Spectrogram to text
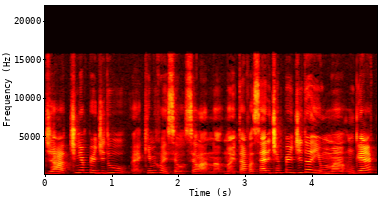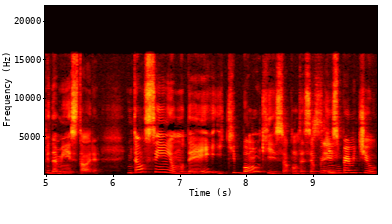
já tinha perdido. É, quem me conheceu, sei lá, na, na, oitava série, tinha perdido aí uma, um gap da minha história. Então, sim, eu mudei e que bom que isso aconteceu, porque sim. isso permitiu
